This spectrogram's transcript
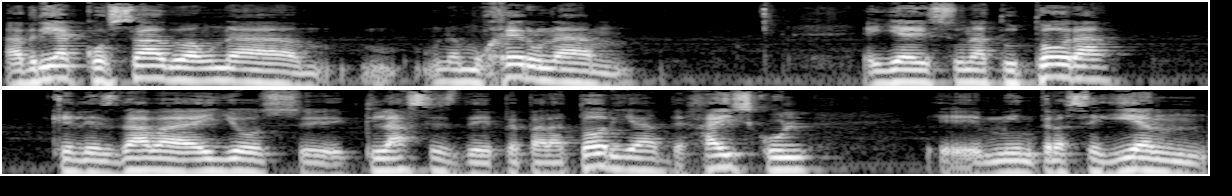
habría acosado a una, una mujer, una, ella es una tutora que les daba a ellos eh, clases de preparatoria, de high school, eh, mientras seguían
